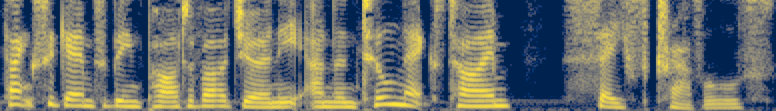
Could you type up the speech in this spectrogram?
Thanks again for being part of our journey, and until next time, safe travels.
